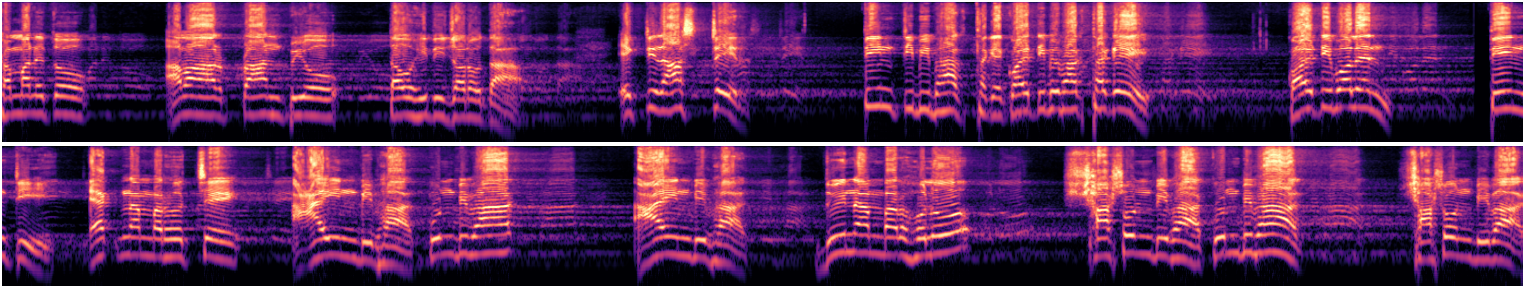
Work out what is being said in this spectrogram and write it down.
সম্মানিত আমার প্রাণপ্রিয় তৌহিদি জনতা, একটি রাষ্ট্রের তিনটি বিভাগ থাকে। কয়টি বিভাগ থাকে? কয়টি বলেন? তিনটি। এক নাম্বার হচ্ছে আইন বিভাগ। কোন বিভাগ? আইন বিভাগ। দুই নাম্বার হলো শাসন বিভাগ। কোন বিভাগ? শাসন বিভাগ।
